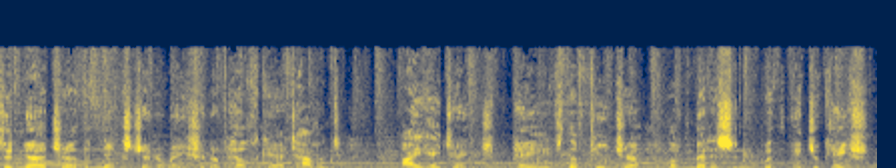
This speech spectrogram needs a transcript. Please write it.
To nurture the next generation of healthcare talent, IHH paves the future of medicine with education.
